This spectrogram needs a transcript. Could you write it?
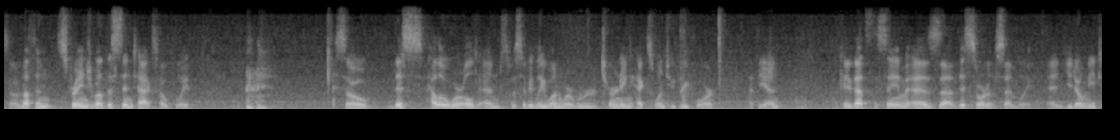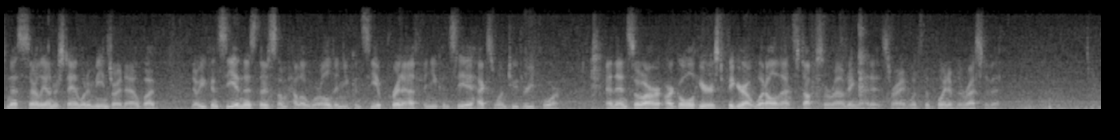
So nothing strange about the syntax, hopefully. So this hello world, and specifically one where we're returning hex 1234 at the end, okay, that's the same as uh, this sort of assembly. And you don't need to necessarily understand what it means right now, but you know, you can see in this there's some hello world, and you can see a printf, and you can see a hex 1234. And then so our, our goal here is to figure out what all that stuff surrounding that is, right? What's the point of the rest of it?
